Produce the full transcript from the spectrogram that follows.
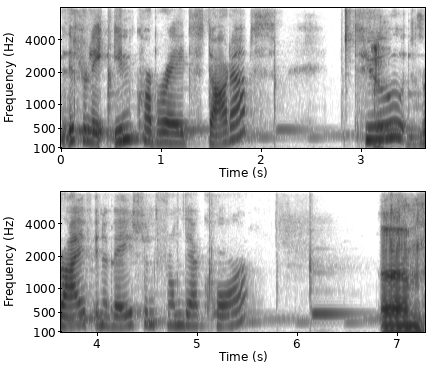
literally incorporate startups to yeah. drive innovation from their core? Um,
